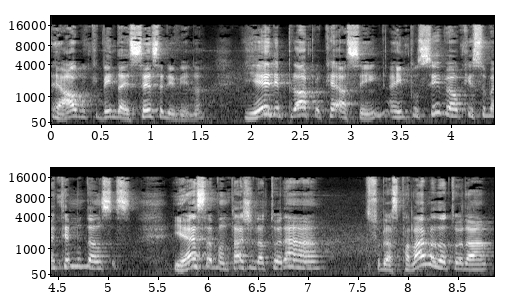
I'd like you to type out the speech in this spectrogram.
é algo que vem da essência divina, e ele próprio quer assim, é impossível que isso vai ter mudanças. E essa vantagem da Torá, sobre as palavras da Torá,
